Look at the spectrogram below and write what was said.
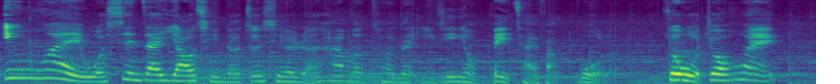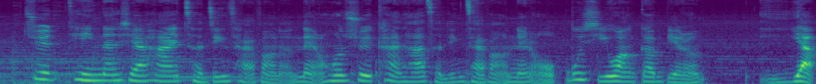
因为我现在邀请的这些人，他们可能已经有被采访过了，所以我就会。去听那些他曾经采访的内容，或去看他曾经采访的内容。我不希望跟别人一样。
